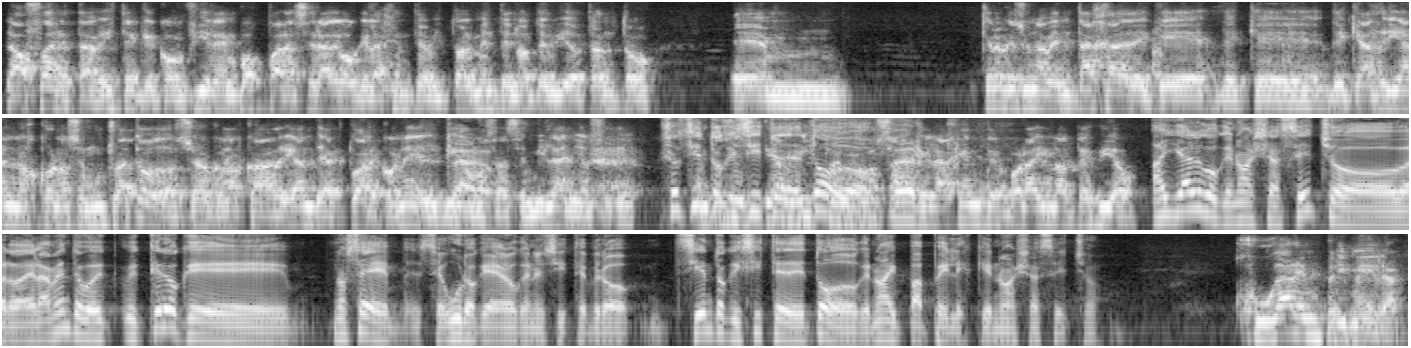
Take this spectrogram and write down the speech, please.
la oferta, ¿viste? Que confíen en vos para hacer algo que la gente habitualmente no te vio tanto. Eh, creo que es una ventaja de que, de, que, de que Adrián nos conoce mucho a todos. Yo conozco a Adrián de actuar con él, digamos, Claro. hace mil años. Yo siento que hiciste te han de visto todo, cosas Fer. que la gente por ahí no te vio. ¿Hay algo que no hayas hecho verdaderamente? Porque creo que, no sé, seguro que hay algo que no hiciste, pero siento que hiciste de todo, que no hay papeles que no hayas hecho. Jugar en primera.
